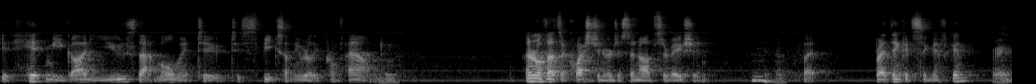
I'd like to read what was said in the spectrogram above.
it hit me. God used that moment to to speak something really profound. Mm-hmm. I don't know if that's a question or just an observation, hmm. but but I think it's significant. Right.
